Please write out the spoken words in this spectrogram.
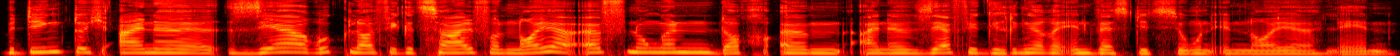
bedingt durch eine sehr rückläufige Zahl von Neueröffnungen doch ähm, eine sehr viel geringere Investition in neue Läden.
